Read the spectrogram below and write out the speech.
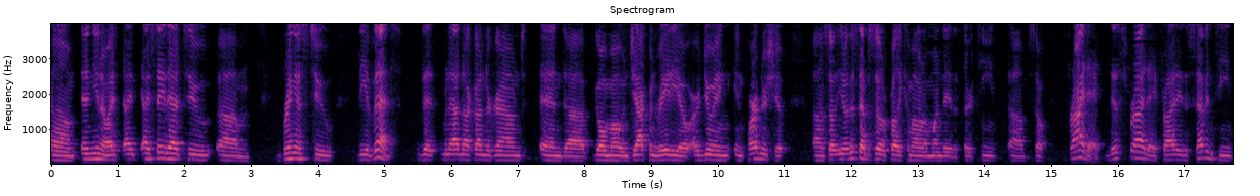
um, and you know, I, I, I say that to um, bring us to the event that Monadnock Underground and uh, Gomo and Jackman Radio are doing in partnership. Uh, so you know, this episode will probably come out on Monday the 13th. Um, so Friday, this Friday, Friday the 17th,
